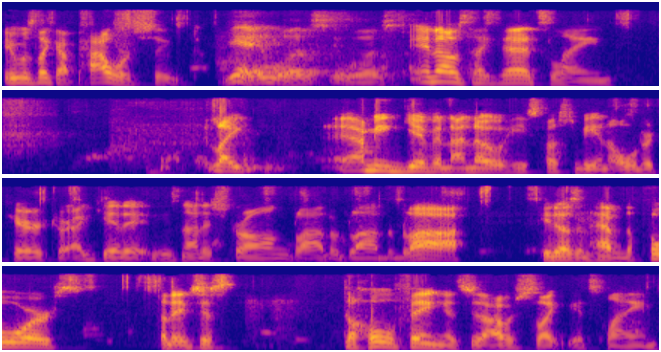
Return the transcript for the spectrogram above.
It was like a power suit, Yeah, it was. It was. and I was like, that's lame. like I mean, given I know he's supposed to be an older character, I get it. He's not as strong, blah blah blah blah blah. He doesn't have the force, but it's just the whole thing is. Just, I was just like, it's lame.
